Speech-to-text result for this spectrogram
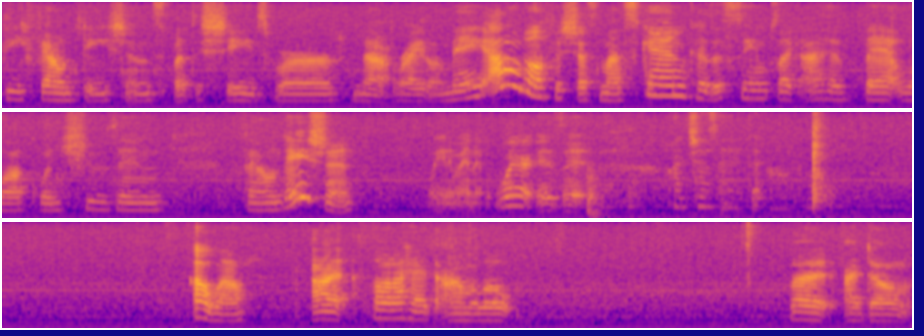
the foundations, but the shades were not right on me. I don't know if it's just my skin because it seems like I have bad luck when choosing foundation. Wait a minute, where is it? I just had the envelope. Oh well, I thought I had the envelope, but I don't.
